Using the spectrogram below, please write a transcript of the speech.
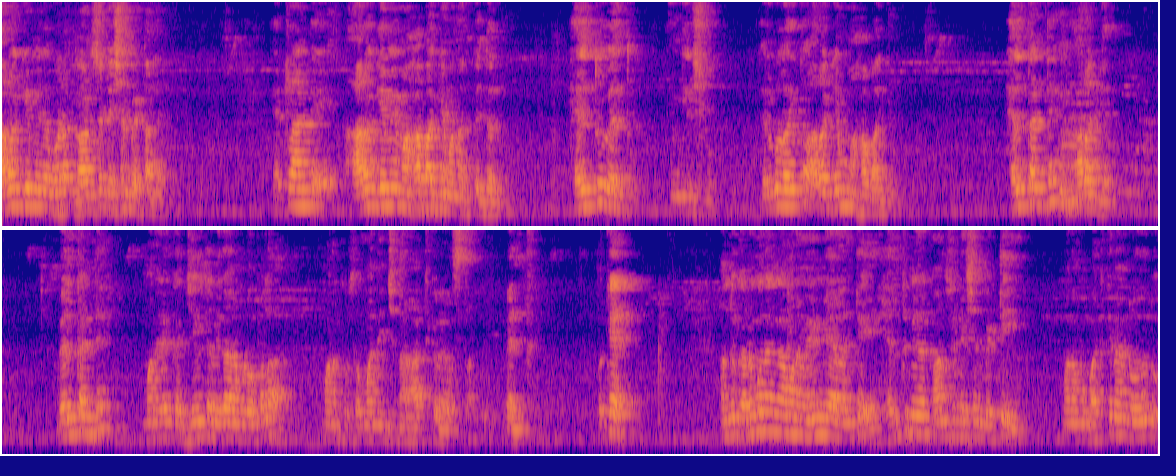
ఆరోగ్యం మీద కూడా కాన్సన్ట్రేషన్ పెట్టాలి. ఎట్లా అంటే ఆరోగ్యమే మహాభాగ్యం అన్నారు పెద్దలు. హెల్త్ వెల్త్ ఇంగ్లీష్లో తెలుగులో అయితే ఆరోగ్యం మహాభాగ్యం. హెల్త్ అంటే ఆరోగ్యం. వెల్త్ అంటే మన యొక్క జీవిత విధానం లోపల మనకు సంబంధించిన ఆర్థిక వ్యవస్థ వెల్త్ ఓకే అందుకు అనుగుణంగా మనం ఏం చేయాలంటే హెల్త్ మీద కాన్సన్ట్రేషన్ పెట్టి మనము బతికిన రోజులు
